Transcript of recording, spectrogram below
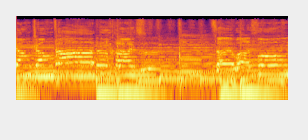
想长大的孩子，在晚风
